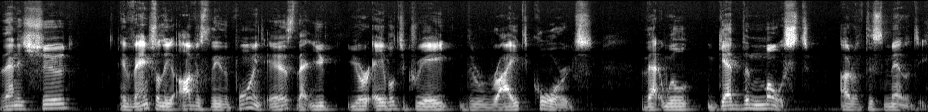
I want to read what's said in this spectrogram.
than it should. Eventually, obviously, the point is that you you're able to create the right chords that will get the most out of this melody.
